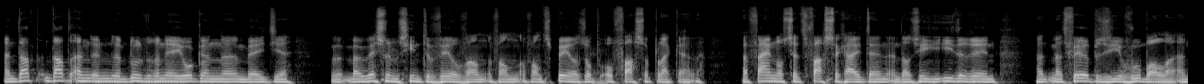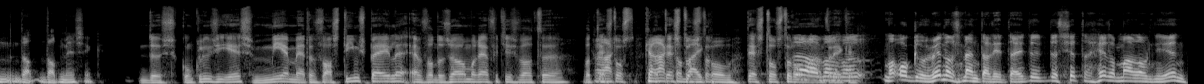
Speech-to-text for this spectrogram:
En dat, dat en dat bedoelt René ook een, een beetje. We we wisselen misschien te veel van, van, van spelers op, op vaste plekken. Bij Feyenoord zit vastigheid in. En dan zie je iedereen met, met veel plezier voetballen. En dat, dat mis ik. Dus conclusie is, meer met een vast team spelen... en van de zomer eventjes wat, eh wat Karak- testos- wat karakter testoster- bijkomen. testosteron Ja, maar, aantrekken. maar, maar ook een winnersmentaliteit, dat, dat zit er helemaal ook niet in.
